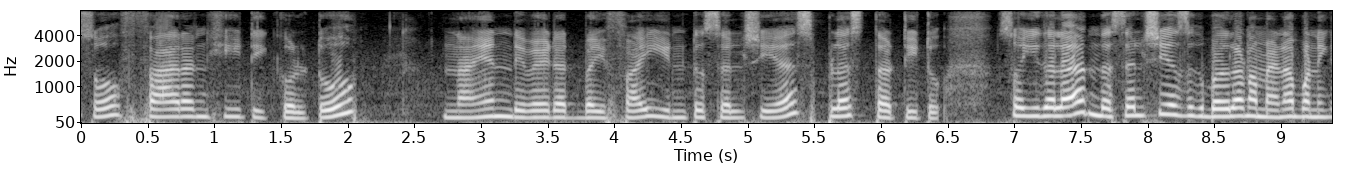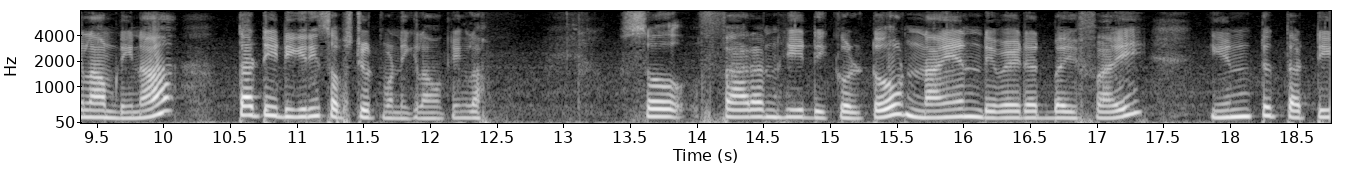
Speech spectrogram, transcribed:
so Fahrenheit equal to nine divided by five into Celsius plus thirty two so இதில் இந்த செல்சியஸுக்கு பதிலாக நம்ம என்ன பண்ணிக்கலாம் அப்படின்னா தேர்ட்டி டிகிரி சப்ஸ்டியூட் பண்ணிக்கலாம் ஓகேங்களா so Fahrenheit equal to nine divided by five into thirty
